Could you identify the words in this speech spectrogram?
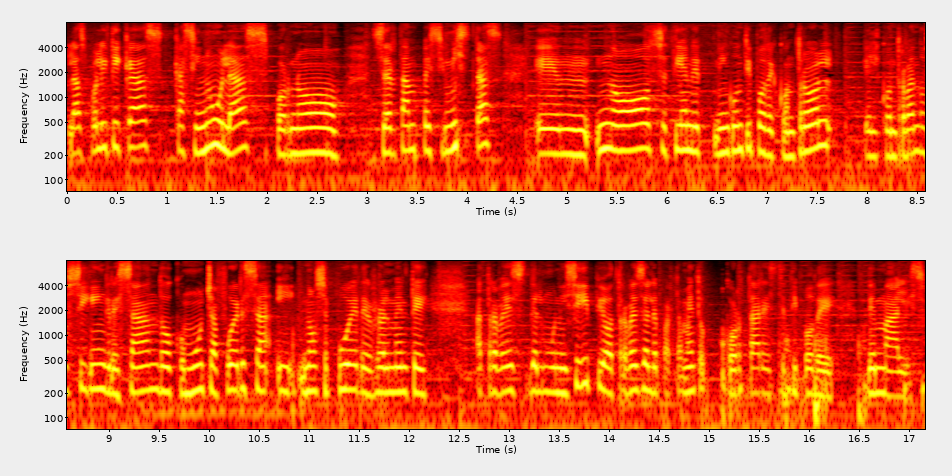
las políticas casi nulas, por no ser tan pesimistas, em, no se tiene ningún tipo de control, el contrabando sigue ingresando con mucha fuerza y no se puede realmente a través del municipio, a través del departamento, cortar este tipo de, males.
